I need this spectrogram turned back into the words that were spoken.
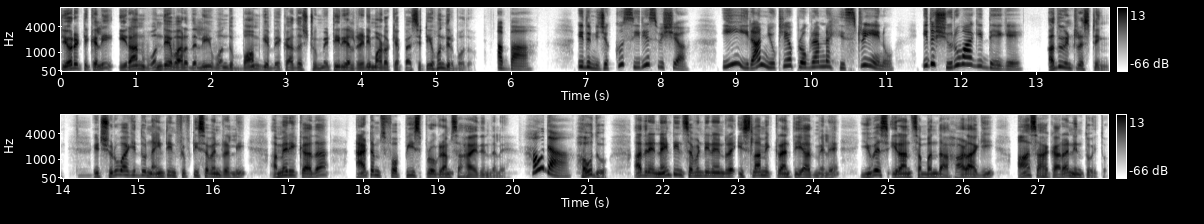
ಥಿಯೋರಿಟಿಕಲಿ ಇರಾನ್ ಒಂದೇ ವಾರದಲ್ಲಿ ಒಂದು ಬಾಂಬ್ಗೆ ಬೇಕಾದಷ್ಟು ಮೆಟೀರಿಯಲ್ ರೆಡಿ ಮಾಡೋ ಕೆಪಾಸಿಟಿ ಹೊಂದಿರ್ಬೋದು. ಅಬ್ಬಾ! ಇದು ನಿಜಕ್ಕೂ ಸೀರಿಯಸ್ ವಿಷಯ. ಈ ಇರಾನ್ ನ್ಯೂಕ್ಲಿಯರ್ ಪ್ರೋಗ್ರಾಂನ ಹಿಸ್ಟ್ರಿ ಏನು? ಇದು ಶುರುವಾಗಿದ್ದ ಹೇಗೆ? ಅದು ಇಂಟ್ರೆಸ್ಟಿಂಗ್ ಇಟ್ ಶುರುವಾಗಿದ್ದು ನೈನ್ಟೀನ್ ಫಿಫ್ಟಿ ಸೆವೆನ್ರಲ್ಲಿ ಅಮೆರಿಕಾದ ಆಟಮ್ಸ್ ಫಾರ್ ಪೀಸ್ ಪ್ರೋಗ್ರಾಂ ಸಹಾಯದಿಂದಲೇ. ಹೌದಾ? ಹೌದು. ಆದರೆ ನೈನ್ಟೀನ್ ಸೆವೆಂಟಿ ನೈನ್ರ ಇಸ್ಲಾಮಿಕ್ ಕ್ರಾಂತಿಯಾದ್ಮೇಲೆ ಯು ಎಸ್ ಇರಾನ್ ಸಂಬಂಧ ಹಾಳಾಗಿ ಆ ಸಹಕಾರ ನಿಂತೋಯ್ತು.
